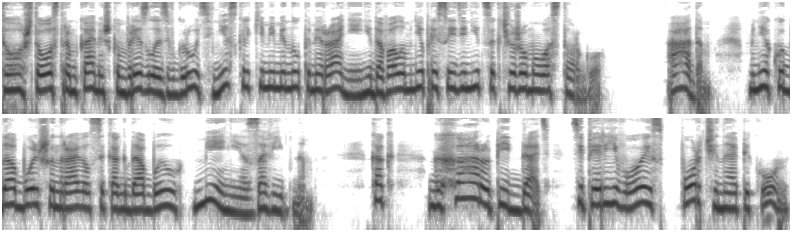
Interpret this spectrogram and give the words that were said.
то, что острым камешком врезалось в грудь несколькими минутами ранее, не давало мне присоединиться к чужому восторгу. Адам мне куда больше нравился, когда был менее завидным. Как Гхару пить дать, теперь его испорченный опекун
